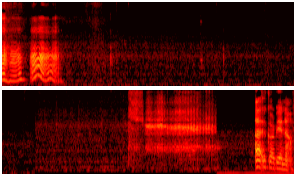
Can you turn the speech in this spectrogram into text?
Uh-huh. Oh. Uh, it's got to be enough.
